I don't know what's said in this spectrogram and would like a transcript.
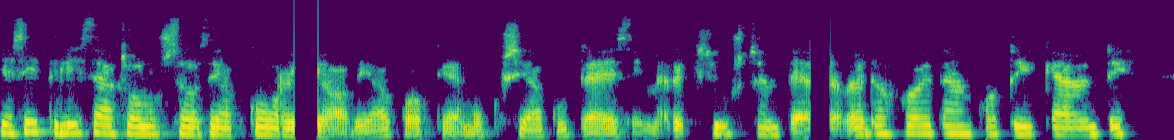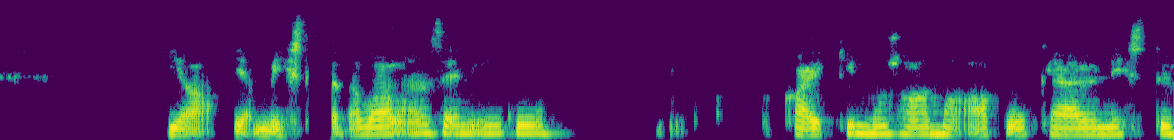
ja sitten lisäksi ollut sellaisia korjaavia kokemuksia, kuten esimerkiksi just sen terveydenhoitajan kotikäynti, ja, ja mistä tavallaan se niin kuin, kaikki mun saama apu käynnistyi.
